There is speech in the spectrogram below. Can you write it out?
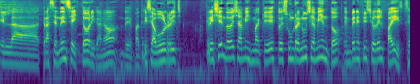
en la trascendencia histórica, ¿no? De Patricia Bullrich, creyendo ella misma que esto es un renunciamiento en beneficio del país. Sí.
